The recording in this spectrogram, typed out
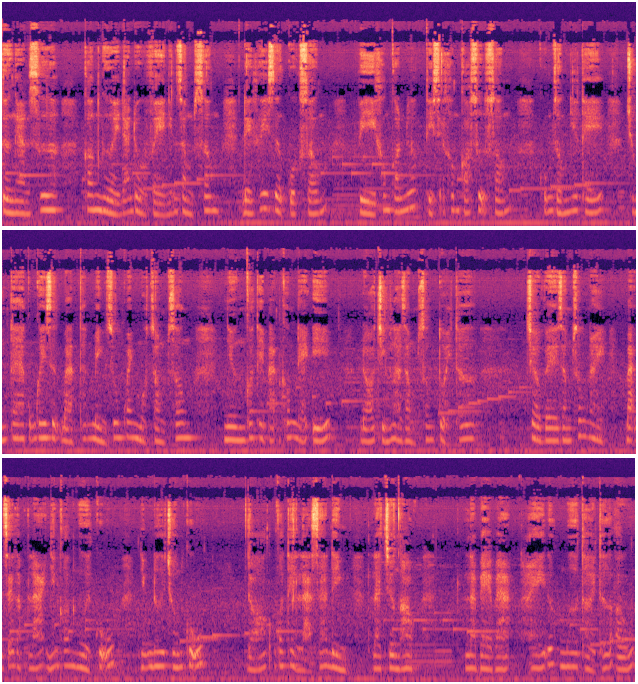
Từ ngàn xưa con người đã đổ về những dòng sông để gây dựng cuộc sống. Vì không có nước thì sẽ không có sự sống. Cũng giống như thế chúng ta cũng gây dựng bản thân mình xung quanh một dòng sông. Nhưng có thể bạn không để ý đó chính là dòng sông tuổi thơ trở về dòng sông này, bạn sẽ gặp lại những con người cũ, những nơi chốn cũ. Đó cũng có thể là gia đình, là trường học, là bè bạn hay ước mơ thời thơ ấu.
